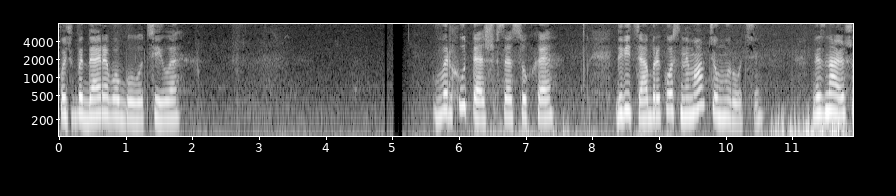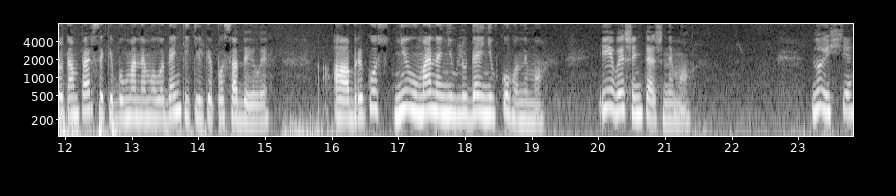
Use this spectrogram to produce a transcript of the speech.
Хоч би дерево було ціле. Вверху теж все сухе. Дивіться, абрикос нема в цьому році. Не знаю, що там персики, бо в мене молоденькі тільки посадили. А абрикос ні у мене, ні в людей, ні в кого нема. І вишень теж нема. Ну і ще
